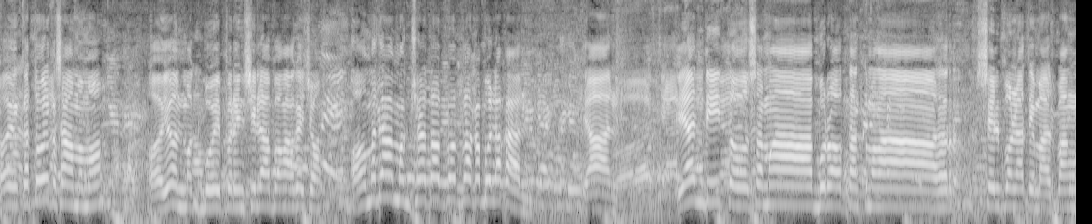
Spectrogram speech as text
Oy, katuloy kasama mo? O, yun, mag-boyfriend sila ba nga guys, oh. Oh, madam, mag-shoutout po ka Bulacan? Yan. Yan dito sa mga buraot ng mga cellphone natin, mas pang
